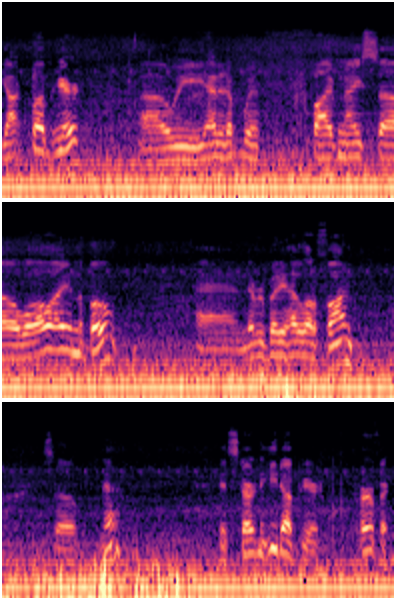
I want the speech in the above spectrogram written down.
Yacht Club here. Uh, we ended up with five nice uh, walleye in the boat, and everybody had a lot of fun. So yeah, it's starting to heat up here. Perfect.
